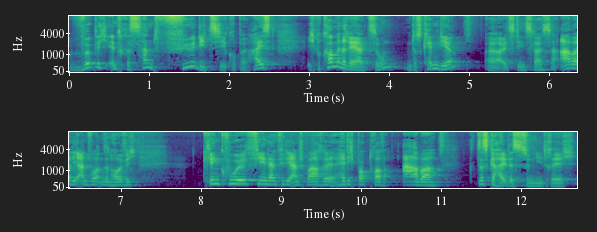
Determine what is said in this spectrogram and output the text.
wirklich interessant für die Zielgruppe. Heißt, ich bekomme eine Reaktion, und das kennen wir äh, als Dienstleister, aber die Antworten sind häufig, klingt cool, vielen Dank für die Ansprache, hätte ich Bock drauf, aber das Gehalt ist zu niedrig,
